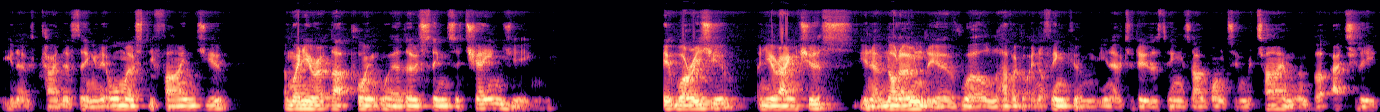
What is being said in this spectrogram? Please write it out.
You know kind of thing and it almost defines you. And when you're at that point where those things are changing it worries you and you're anxious you know not only of well have i got enough income you know to do the things i want in retirement but actually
